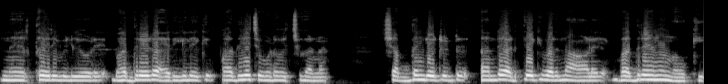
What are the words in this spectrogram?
നേർത്ത ഒരു വിളിയോടെ ഭദ്രയുടെ അരികിലേക്ക് പതിയെ ചുവട് വെച്ചു കണ്ണൻ. ശബ്ദം കേട്ടിട്ട് തന്റെ അടുത്തേക്ക് വരുന്ന ആളെ ഭദ്രയെന്ന് നോക്കി.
